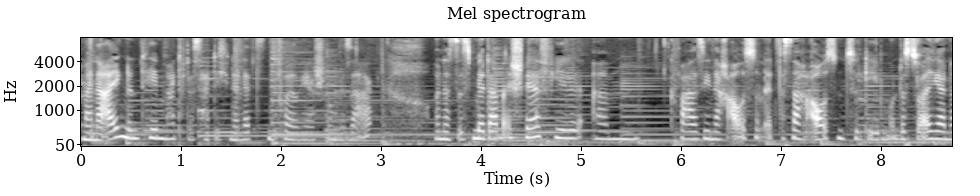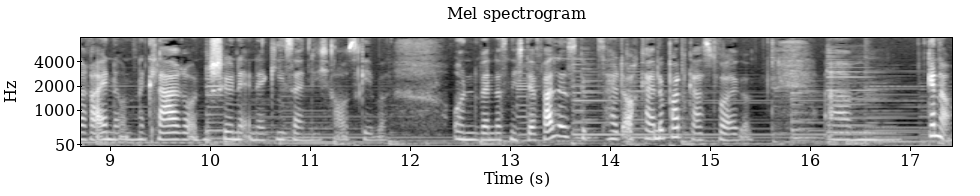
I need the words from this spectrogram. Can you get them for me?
meine eigenen Themen hatte. Das hatte ich in der letzten Folge ja schon gesagt. Und es ist mir dabei schwer fiel, ähm, quasi nach außen, etwas nach außen zu geben. Und das soll ja eine reine und eine klare und eine schöne Energie sein, die ich rausgebe. Und wenn das nicht der Fall ist, gibt es halt auch keine Podcast-Folge. Ähm, genau,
